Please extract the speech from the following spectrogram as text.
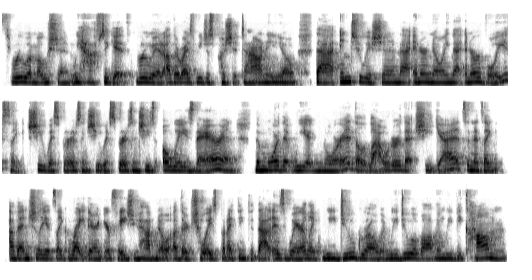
through emotion, we have to get through it. Otherwise, we just push it down. And you know, that intuition, that inner knowing, that inner voice, like she whispers and she whispers and she's always there. And the more that we ignore it, the louder that she gets. And it's like eventually it's like right there in your face. You have no other choice. But i think that that is where like we do grow and we do evolve and we become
